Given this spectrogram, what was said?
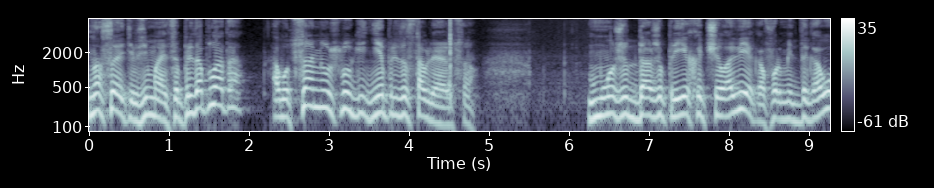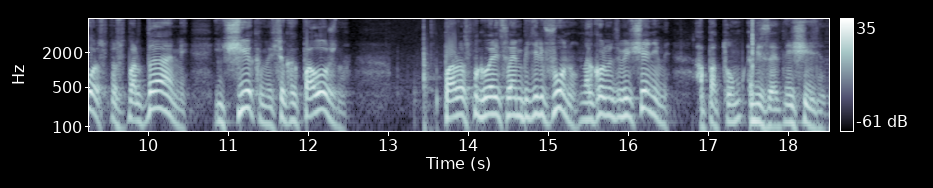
на сайте взимается предоплата, а вот сами услуги не предоставляются. Может даже приехать человек, оформить договор с паспортами и чеками, все как положено пару раз поговорить с вами по телефону, накормит обещаниями, а потом обязательно исчезнет.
